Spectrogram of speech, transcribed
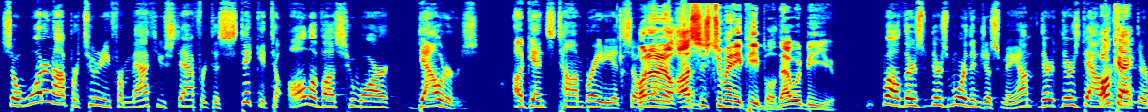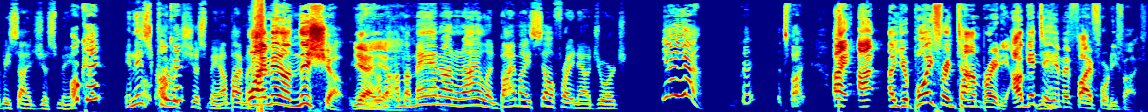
So, what an opportunity for Matthew Stafford to stick it to all of us who are doubters against Tom Brady at so. Oh no, no, no, us is too many people. That would be you. well, there's there's more than just me. I'm there. There's doubters Okay. out there besides just me. Okay. In this crew, okay. it's just me. I'm by myself. Well, myself. I meant on this show. Yeah, yeah. I'm, yeah. I'm a man on an island by myself right now, George. Yeah, yeah. Okay, that's fine. All right, uh, uh, your boyfriend Tom Brady. I'll get to him at 5:45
